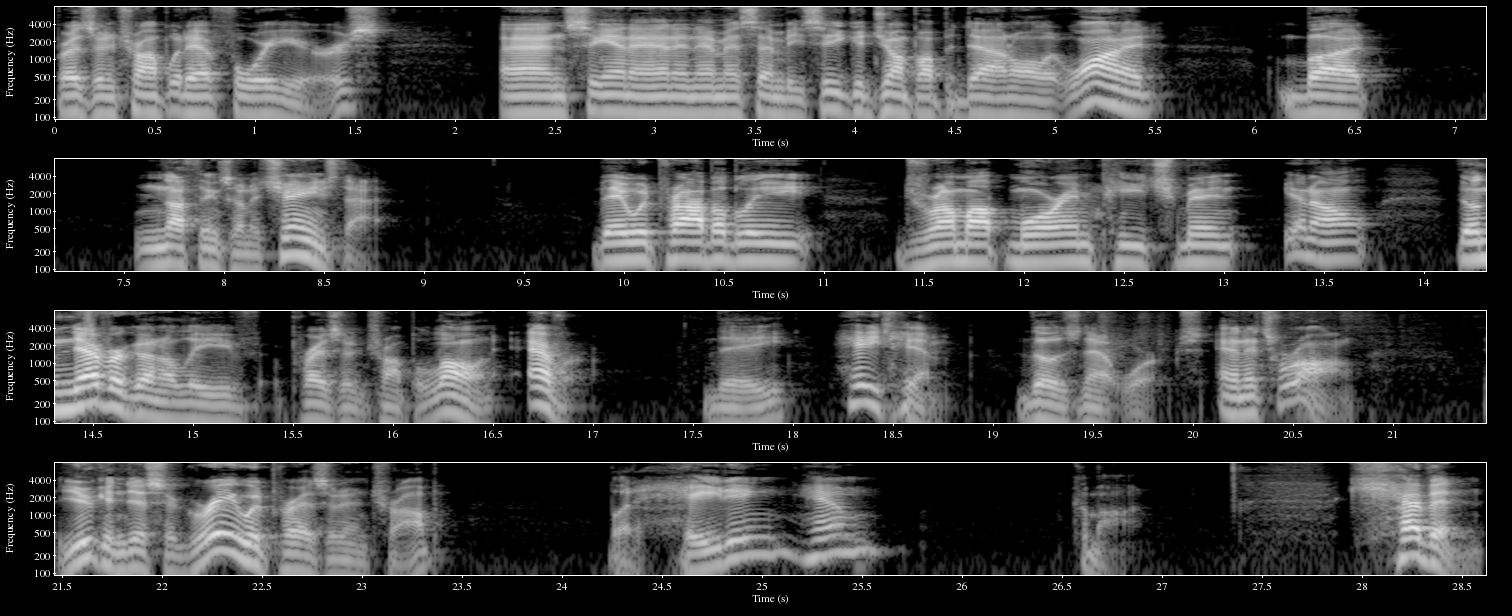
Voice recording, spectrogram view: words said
President Trump would have four years, and CNN and MSNBC could jump up and down all it wanted, but nothing's going to change that they would probably drum up more impeachment. You know, they're never going to leave President Trump alone, ever. They hate him, those networks, and it's wrong. You can disagree with President Trump, but hating him? Come on. Kevin,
